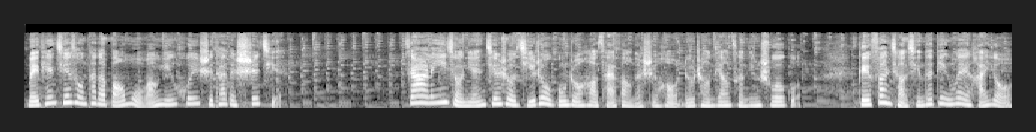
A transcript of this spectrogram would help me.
每天接送他的保姆王云辉是他的师姐。在二零一九年接受极昼公众号采访的时候，刘长江曾经说过，给范小琴的定位还有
